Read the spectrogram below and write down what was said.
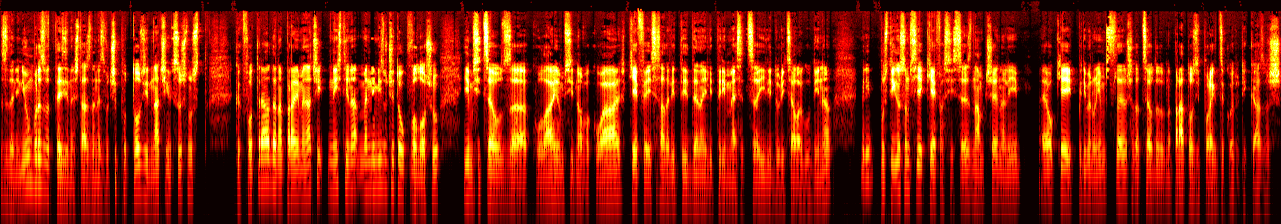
за да не ни умръзват тези неща, за да не звучи по този начин, всъщност, какво трябва да направим? Значи, наистина, мен не ми звучи толкова лошо. Имам си цел за кола, имам си нова кола, кефа и сега дали 3 дена или 3 месеца или дори цяла година. Мили, постигнал съм си е кефа си се, знам, че нали, е окей. Примерно имам следващата цел да направя този проект, за който ти казваш,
